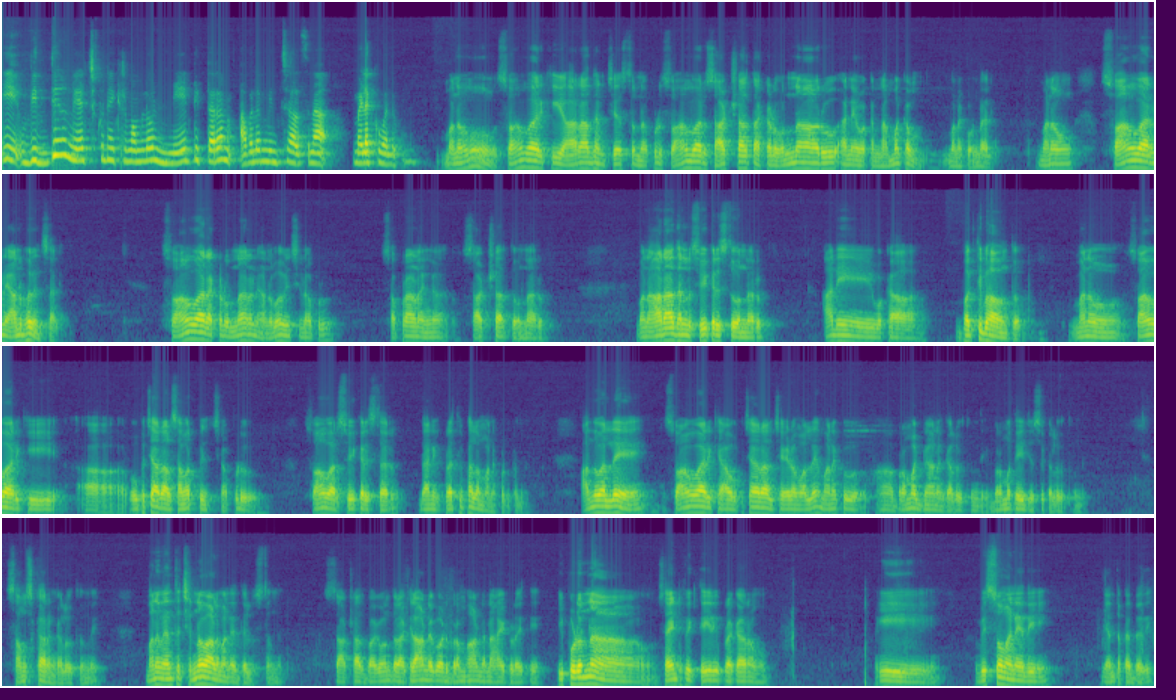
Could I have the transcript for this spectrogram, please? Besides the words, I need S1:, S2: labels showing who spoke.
S1: ఈ విద్యను నేర్చుకునే క్రమంలో నేటి తరం అవలంబించాల్సిన మెళకువలు.
S2: మనము స్వామివారికి ఆరాధన చేస్తున్నప్పుడు స్వామివారు సాక్షాత్ అక్కడ ఉన్నారు అనే ఒక నమ్మకం మనకు ఉండాలి మనం స్వామివారిని అనుభవించాలి. స్వామివారు అక్కడ ఉన్నారని అనుభవించినప్పుడు సప్రాణంగా సాక్షాత్తు ఉన్నారు. మన ఆరాధనలు స్వీకరిస్తూ ఉన్నారు అనే ఒక భక్తిభావంతో మనం స్వామివారికి ఉపచారాలు సమర్పించినప్పుడు స్వామివారు స్వీకరిస్తారు. దానికి ప్రతిఫలం మనకు ఉంటుంది అందువల్లే స్వామివారికి ఆ ఉపచారాలు చేయడం వల్లే మనకు బ్రహ్మజ్ఞానం కలుగుతుంది బ్రహ్మ తేజస్సు కలుగుతుంది సంస్కారం కలుగుతుంది. మనం ఎంత చిన్నవాళ్ళం అనేది తెలుస్తుంది. సాక్షాత్ భగవంతుడు అఖిలాండగోడి బ్రహ్మాండ నాయకుడైతే ఇప్పుడున్న సైంటిఫిక్ థియరీ ప్రకారం ఈ విశ్వం అనేది ఎంత పెద్దది?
